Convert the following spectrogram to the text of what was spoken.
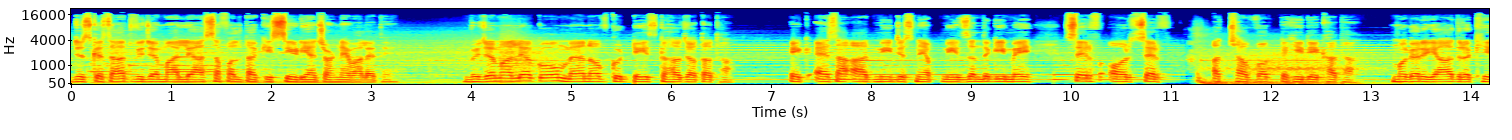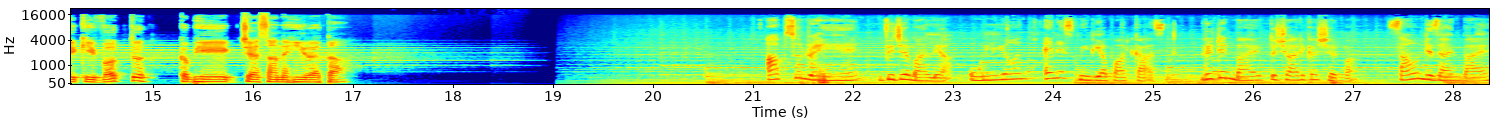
जिसके साथ विजय माल्या सफलता की सीढ़ियाँ चढ़ने वाले थे। विजय माल्या को मैन ऑफ़ गुड डेज़ कहा जाता था। एक ऐसा आदमी जिसने अपनी ज़िंदगी में सिर्फ़ और सिर्फ़ अच्छा वक्त ही देखा था। मगर याद रखिए कि वक्त कभी एक जैसा नहीं रहता। आप सुन रहे हैं Vijay Mallya only on N S media podcast written by Tusharika Sharma. Sound design by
